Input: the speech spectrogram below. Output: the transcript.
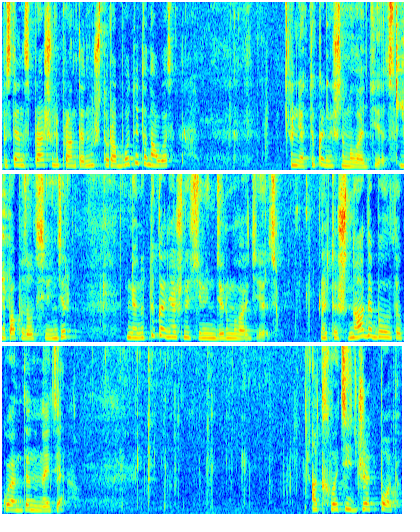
Постоянно спрашивали про антенну, что работает она у вас. Нет, ты, конечно, молодец. Меня папа зовут Севендир. Не, ну ты, конечно, Севендир молодец. Это ж надо было такую антенну найти. Отхватить джекпот.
